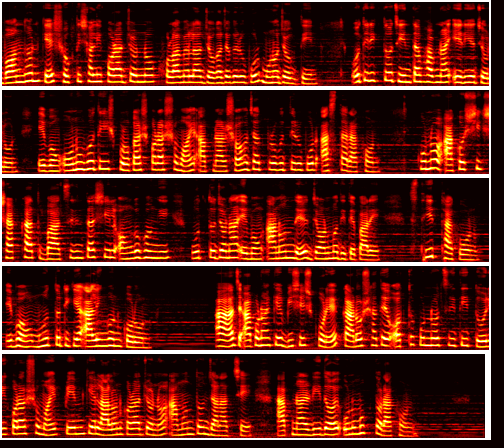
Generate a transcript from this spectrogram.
বন্ধনকে শক্তিশালী করার জন্য খোলামেলা যোগাযোগের উপর মনোযোগ দিন। অতিরিক্ত চিন্তা ভাবনা এড়িয়ে চলুন এবং অনুভূতি প্রকাশ করার সময় আপনার সহজাত প্রবৃত্তির উপর আস্থা রাখুন। কোনো আকস্মিক সাক্ষাৎ বা চিন্তাশীল অঙ্গভঙ্গি, উত্তেজনা এবং আনন্দের জন্ম দিতে পারে। স্থির থাকুন এবং মুহূর্তটিকে আলিঙ্গন করুন। আজ আপনাকে বিশেষ করে কারোর সাথে অর্থপূর্ণ স্মৃতি তৈরি করার সময় প্রেমকে লালন করার জন্য আমন্ত্রণ জানাচ্ছে। আপনার হৃদয় উন্মুক্ত রাখুন।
